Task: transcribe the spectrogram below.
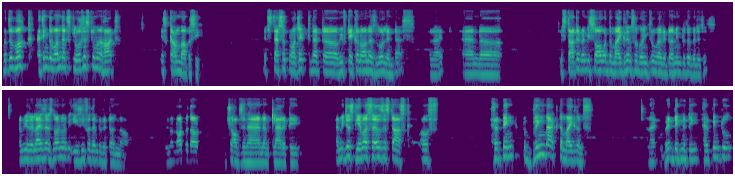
but the work i think the one that's closest to my heart is Kam Vapasi. It's that's a project that uh, we've taken on as Lowe Lintas, right? And uh, it started when we saw what the migrants were going through while returning to the villages, and we realized that it's not going to be easy for them to return now. You know, not without jobs in hand and clarity. And we just gave ourselves this task of helping to bring back the migrants, right, with dignity, helping to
